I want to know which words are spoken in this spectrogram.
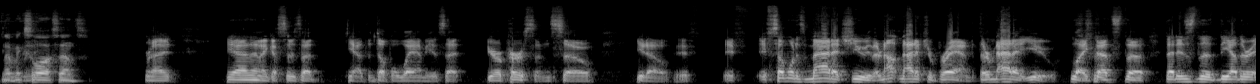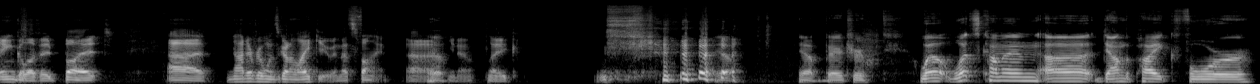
That makes a lot of sense. Right. Yeah, and then I guess there's that yeah, the double whammy is that you're a person, so you know, if if if someone is mad at you, they're not mad at your brand, they're mad at you. Like True. that's the that is the the other angle of it, but uh not everyone's going to like you and that's fine. Uh yeah. you know, like Yeah. Yeah, very true. Well, what's coming uh down the pike for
